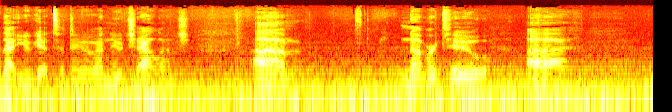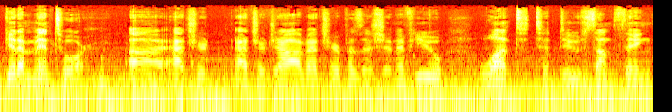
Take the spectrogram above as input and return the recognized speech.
that you get to do, a new challenge. Um, number two, uh, get a mentor uh, at your at your job, at your position. If you want to do something.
